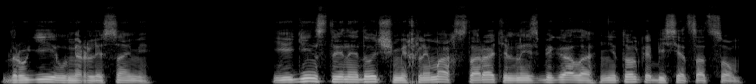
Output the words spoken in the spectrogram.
другие умерли сами. Единственная дочь Мехлемах старательно избегала не только бесед с отцом,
